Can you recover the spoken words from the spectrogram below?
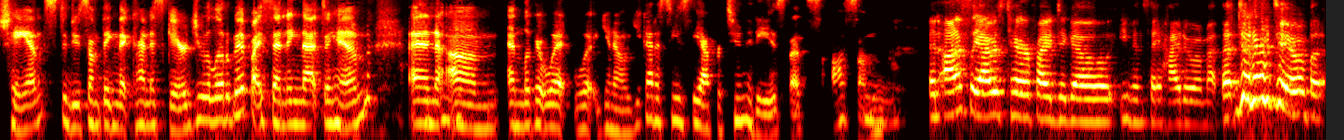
chance to do something that kind of scared you a little bit by sending that to him and mm-hmm. um and look at what what you know you got to seize the opportunities that's awesome mm. And honestly i was terrified to go even say hi to him at that dinner too but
